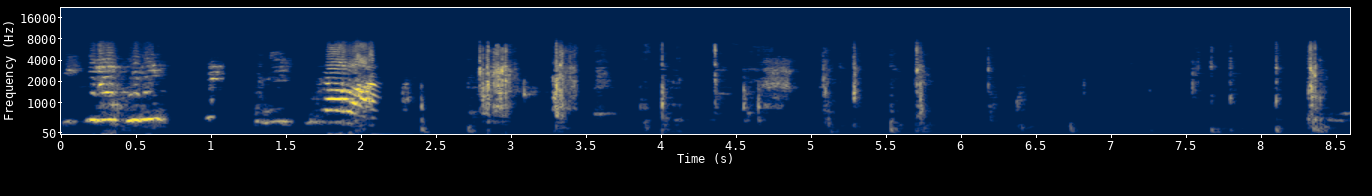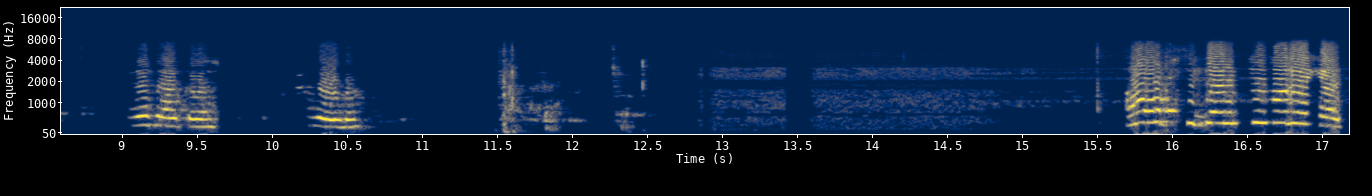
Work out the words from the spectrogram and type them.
bir kilo pirinç 3 lira var. Evet arkadaşlar. Oldu. Aa obsidyen oraya geldi.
